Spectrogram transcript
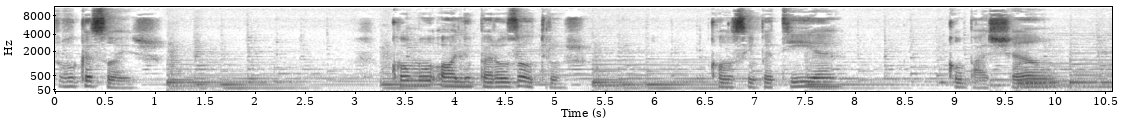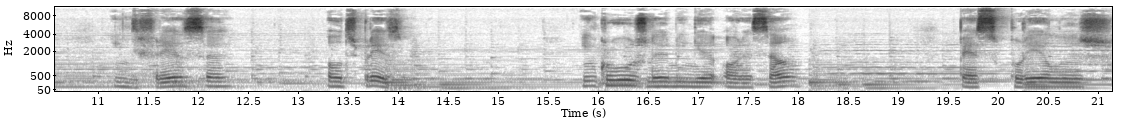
Provocações. Como olho para os outros? Com simpatia, compaixão, indiferença ou desprezo? Incluo-os na minha oração? Peço por eles,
